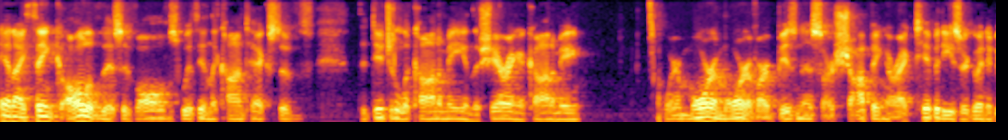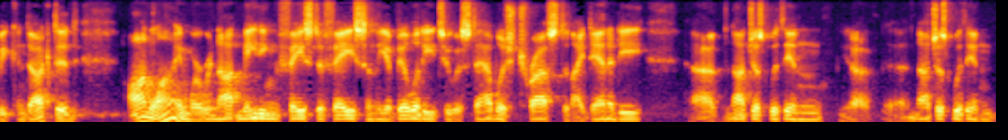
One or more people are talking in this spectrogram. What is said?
and, I think all of this evolves within the context of the digital economy and the sharing economy, where more and more of our business, our shopping, our activities are going to be conducted online, where we're not meeting face to face, and the ability to establish trust and identity, uh, not just within, you know, uh, not just within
